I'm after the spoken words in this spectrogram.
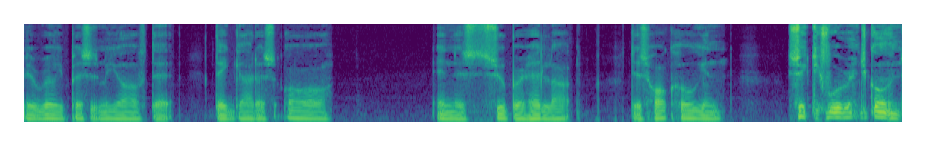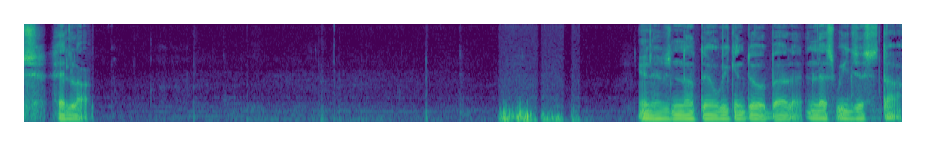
It really pisses me off that they got us all in this super headlock, this Hulk Hogan 64 inch guns headlock. And there's nothing we can do about it unless we just stop.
